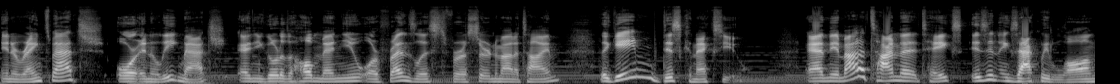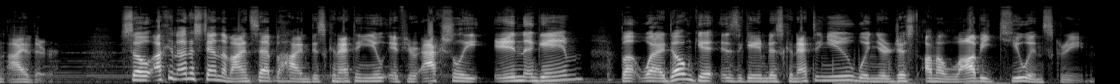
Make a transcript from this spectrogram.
in a ranked match, or in a league match, and you go to the home menu or friends list for a certain amount of time, the game disconnects you. And the amount of time that it takes isn't exactly long either. So I can understand the mindset behind disconnecting you if you're actually in a game, but what I don't get is the game disconnecting you when you're just on a lobby queuing screen.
